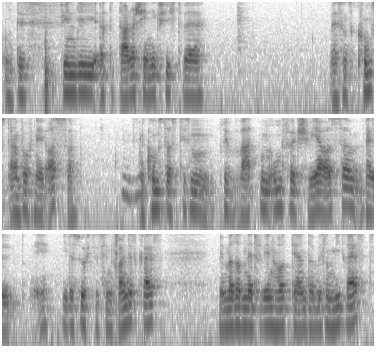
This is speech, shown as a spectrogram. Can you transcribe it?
Und das finde ich eine total schöne Geschichte, weil, weil sonst kommst du einfach nicht raus. Mhm. Du kommst aus diesem privaten Umfeld schwer raus, weil eh, jeder sucht sich seinen Freundeskreis. Wenn man dann nicht wen hat, der einen da ein bisschen mitreißt,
